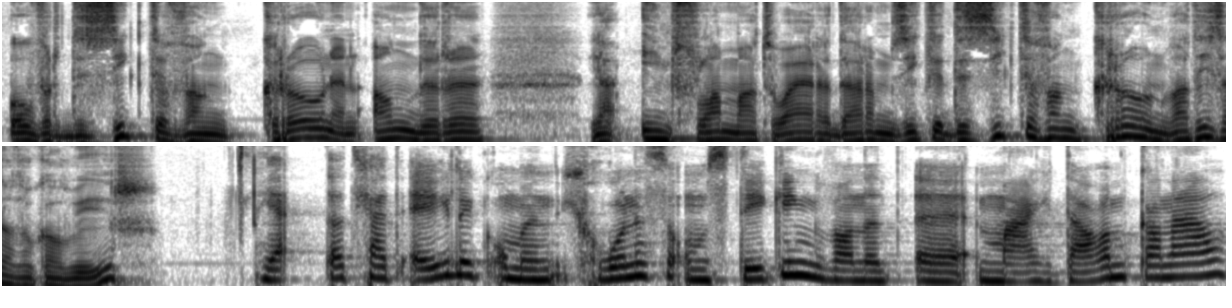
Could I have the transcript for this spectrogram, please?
over de ziekte van Crohn en andere ja, inflammatoire darmziekten. De ziekte van Crohn, wat is dat ook alweer? Ja, dat gaat eigenlijk om een chronische ontsteking van het uh, maag-darmkanaal.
